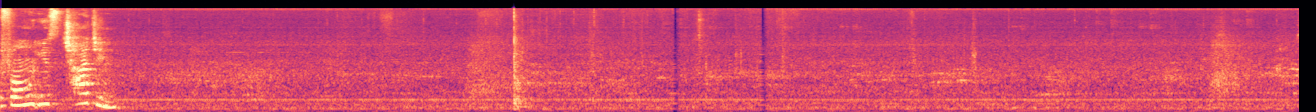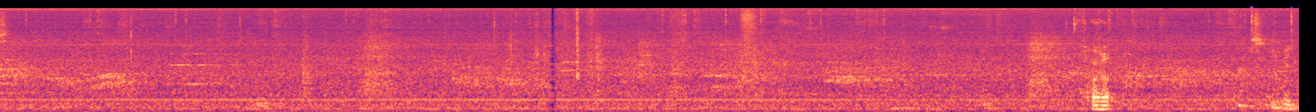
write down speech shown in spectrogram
The phone is charging. Hold up. It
